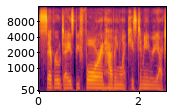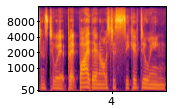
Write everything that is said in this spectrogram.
several days before and having like histamine reactions to it. But by then I was just sick of doing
